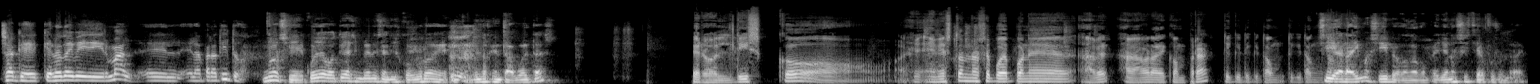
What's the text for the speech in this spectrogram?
O sea, que, que no debe ir mal el, el aparatito. No, si el cuello de botella simplemente es el disco duro de 200 vueltas. Pero el disco, en esto no se puede poner, a ver, a la hora de comprar, tiqui tiqui tom, tiqui tom, Sí, tom. ahora mismo sí, pero cuando lo compré yo no existía el Fusion Drive.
